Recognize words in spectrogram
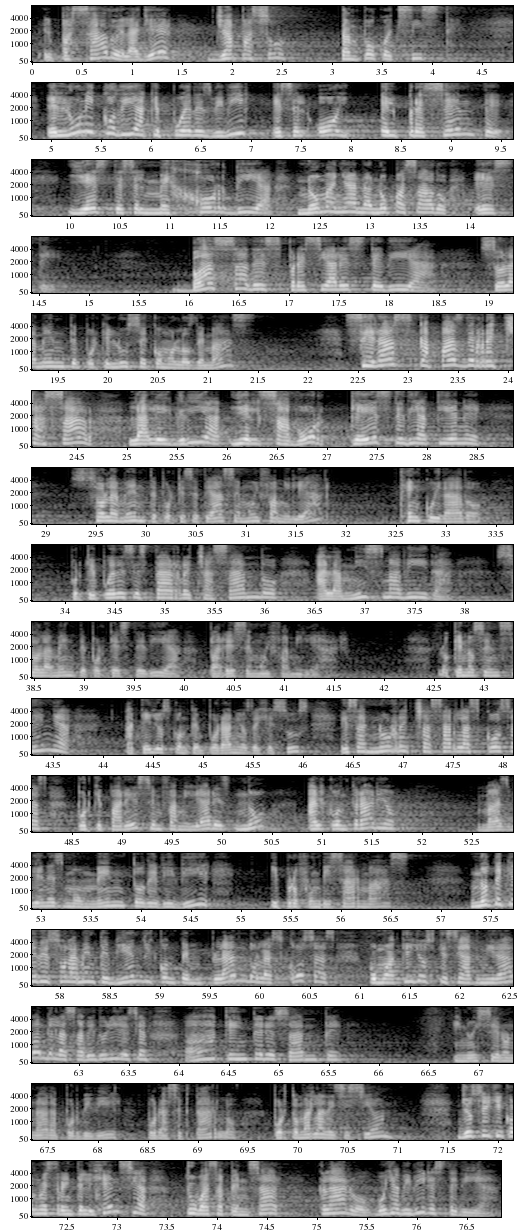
el pasado, el ayer, ya pasó. Tampoco existe. El único día que puedes vivir es el hoy, el presente. Y este es el mejor día. No mañana, no pasado, este. ¿Vas a despreciar este día solamente porque luce como los demás? ¿Serás capaz de rechazar la alegría y el sabor que este día tiene solamente porque se te hace muy familiar? Ten cuidado, porque puedes estar rechazando a la misma vida solamente porque este día parece muy familiar. Lo que nos enseña aquellos contemporáneos de Jesús es a no rechazar las cosas porque parecen familiares, no, al contrario, más bien es momento de vivir y profundizar más. No te quedes solamente viendo y contemplando las cosas como aquellos que se admiraban de la sabiduría y decían, ah, qué interesante. Y no hicieron nada por vivir, por aceptarlo, por tomar la decisión. Yo sé que con nuestra inteligencia Tú vas a pensar, claro, voy a vivir este día,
